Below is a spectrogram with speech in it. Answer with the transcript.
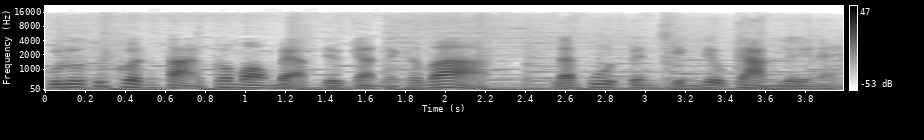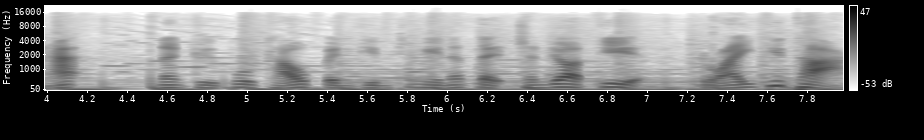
กูรูทุกคนต่างก็มองแบบเดียวกันนะครับว่า และพูดเป็นเสียงเดียวกันเลยนะฮะ นั่นคือพวกเขาเป็นทีมที่มีนักเตะชั้นยอดที่ไร้ทิศทาง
